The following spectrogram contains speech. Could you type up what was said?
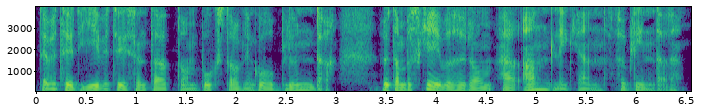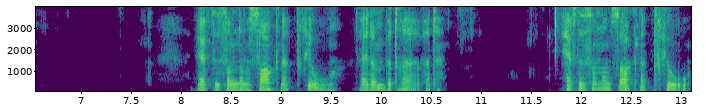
Det betyder givetvis inte att de bokstavligen går och blundar, utan beskriver hur de är andligen förblindade. Eftersom de saknar tro är de bedrövade. Eftersom de saknar tro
